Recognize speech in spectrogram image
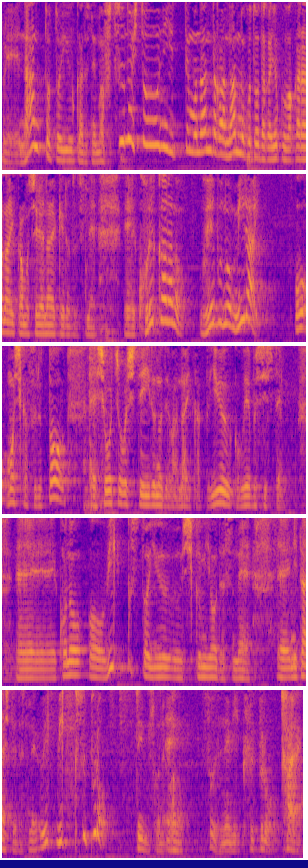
えーなんとというかですね、まあ、普通の人に言ってもなんだか何のことだかよくわからないかもしれないけれどですね、えーこれからのウェブの未来をもしかすると、えー象徴しているのではないかというこうウェブシステム、えーこのお WIX という仕組みをですね、えーに対してですね WIX プロっていうんですかね、あの。そうですね、WIX プロ。はい、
